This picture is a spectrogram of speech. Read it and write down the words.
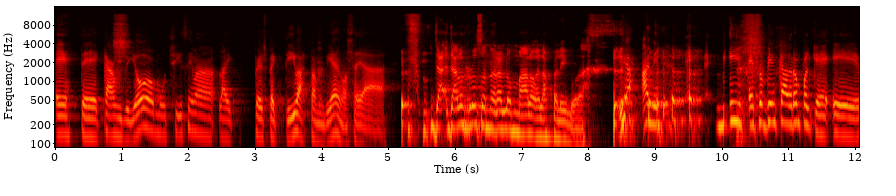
este, cambió muchísimas like, perspectivas también, o sea... Ya, ya los rusos no eran los malos en las películas. Yeah, I mean, y eso es bien cabrón porque eh,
